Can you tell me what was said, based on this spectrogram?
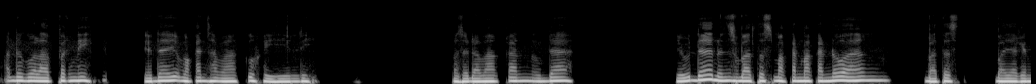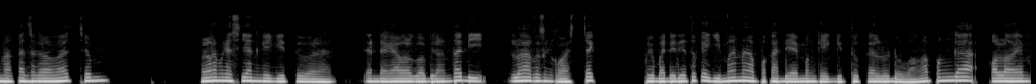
aduh gue lapar nih. Yaudah yuk makan sama aku. Hili pas udah makan udah ya udah dan sebatas makan-makan doang. Batas bayarin makan segala macem. Kalau kan kasihan kayak gitu. Dan dari awal gue bilang tadi lu harus cross check pribadi dia tuh kayak gimana. Apakah dia emang kayak gitu ke lu doang apa enggak? Kalau em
